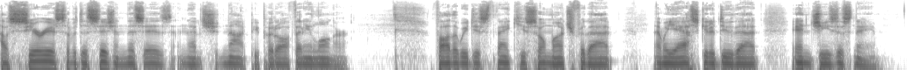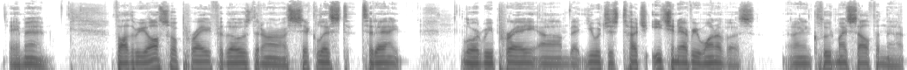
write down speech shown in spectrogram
how serious of a decision this is and that it should not be put off any longer. Father, we just thank you so much for that, and we ask you to do that in Jesus' name. Amen. Father, we also pray for those that are on our sick list today. Lord, we pray um, that you would just touch each and every one of us, and I include myself in that,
